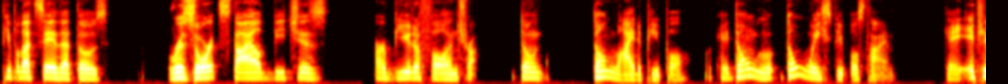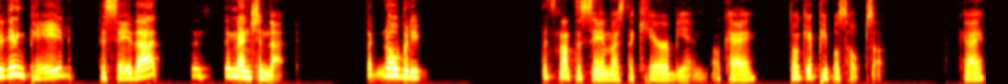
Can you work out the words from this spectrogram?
people that say that those resort styled beaches are beautiful and tr- don't don't lie to people. Okay. Don't don't waste people's time. Okay. If you're getting paid to say that, then, then mention that. But nobody that's not the same as the Caribbean. Okay. Don't get people's hopes up. Okay.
